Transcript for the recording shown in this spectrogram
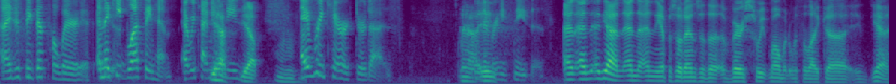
And I just think that's hilarious. And they keep blessing him every time he Yes, sneezes. yep. Mhm. Every character does Yeah, whenever it- he sneezes. and, and and yeah, and and the episode ends with a, a very sweet moment with like uh yeah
